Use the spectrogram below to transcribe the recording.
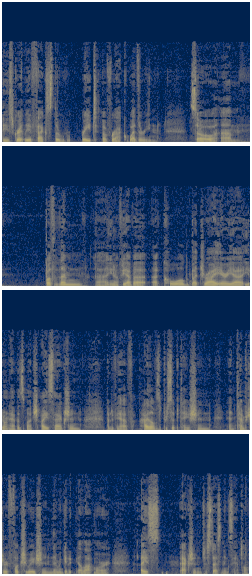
these greatly affects the rate of rock weathering. So um, both of them, uh, you know, if you have a, a cold but dry area, you don't have as much ice action. But if you have high levels of precipitation and temperature fluctuation, then we get a lot more ice action, just as an example.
